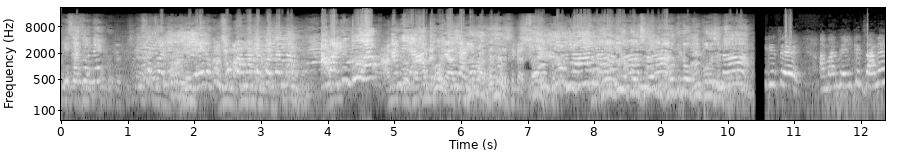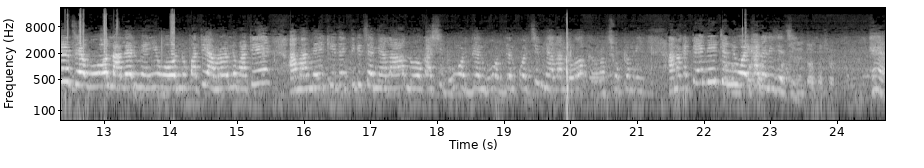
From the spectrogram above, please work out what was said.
কিসের জন্য কিসের জন্য। এইরকম সব আমাকে করবেন না। আমার কিন্তু আমি আর না। আমার মেয়েকে জানে যে ও লালের মেয়ে ও অন্য পার্টি আমরা অন্য পার্টি আমার মেয়ে কি দেখতে গেছে মেলা লোক আসি ভোট দেন ভোট দেন করছি মেলা লোক আমার ছোট মেয়ে। আমাকে টেনে টেনে ওইখানে নিয়ে গেছি হ্যাঁ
